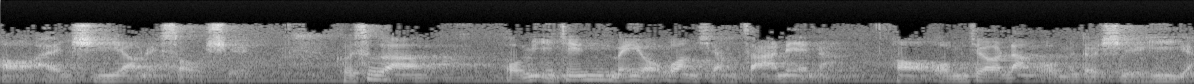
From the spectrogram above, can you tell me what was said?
哦很需要的首先。可是啊。我们已经没有妄想杂念了，哦，我们就要让我们的血液呀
